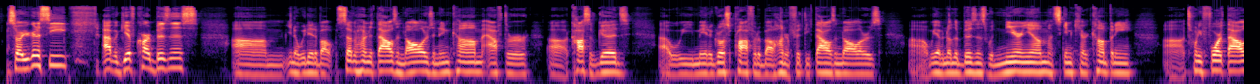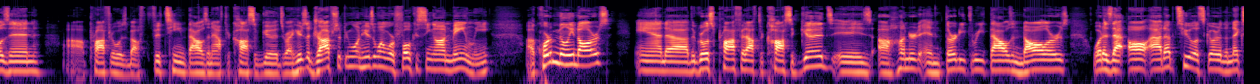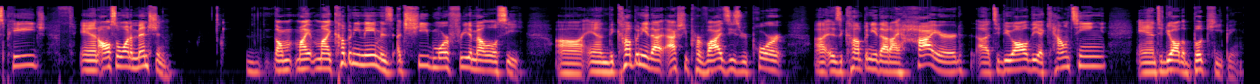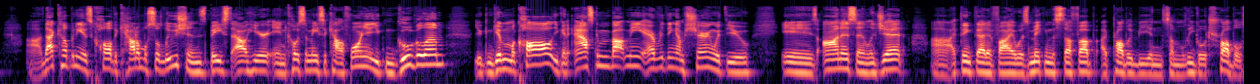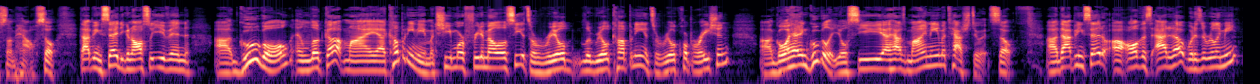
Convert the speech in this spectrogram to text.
So you're going to see I have a gift card business. Um, you know, we did about $700,000 in income after uh, cost of goods. Uh, we made a gross profit of about $150,000. Uh, we have another business with Nerium, a skincare company, uh, 24000 uh, profit was about 15000 after cost of goods, right? Here's a drop shipping one. Here's the one we're focusing on mainly a quarter million dollars. And uh, the gross profit after cost of goods is $133,000. What does that all add up to? Let's go to the next page. And also want to mention the, my, my company name is Achieve More Freedom LLC. Uh, and the company that actually provides these report uh, is a company that I hired uh, to do all the accounting and to do all the bookkeeping. Uh, that company is called Accountable Solutions, based out here in Costa Mesa, California. You can Google them, you can give them a call, you can ask them about me. Everything I'm sharing with you is honest and legit. Uh, I think that if I was making the stuff up, I'd probably be in some legal trouble somehow. So, that being said, you can also even uh, Google and look up my uh, company name, Achieve More Freedom LLC. It's a real, real company. It's a real corporation. Uh, go ahead and Google it. You'll see it has my name attached to it. So, uh, that being said, uh, all this added up, what does it really mean?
